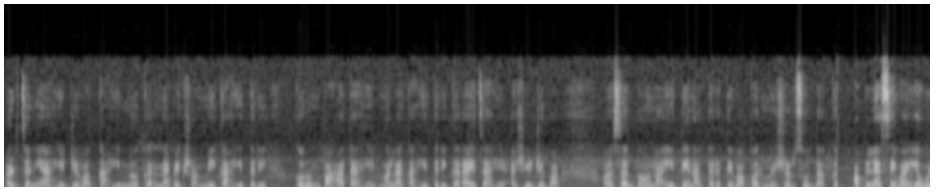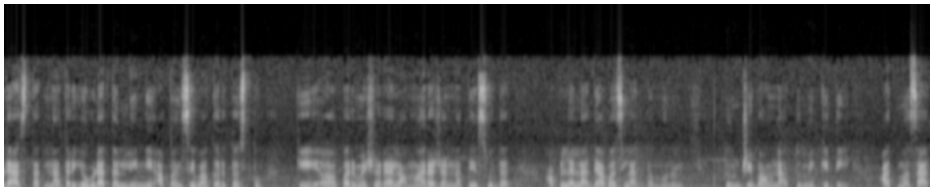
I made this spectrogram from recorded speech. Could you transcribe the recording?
अडचणी आहेत. जेव्हा काही न करण्यापेक्षा मी काहीतरी करून पाहत आहे मला काहीतरी करायचं आहे अशी जेव्हा सद्भावना येते ना तर तेव्हा परमेश्वरसुद्धा आपल्या सेवा एवढ्या असतात ना तर एवढ्या तल्लीने आपण सेवा करत असतो. की परमेश्वराला महाराजांना ते सुद्धा आपल्याला द्यावंच लागतं. म्हणून तुमची भावना तुम्ही किती आत्मसात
